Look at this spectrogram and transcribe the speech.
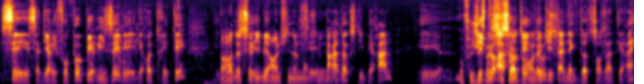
c'est, c'est-à-dire, il faut paupériser les, les retraités. paradoxe libéral, finalement. C'est le paradoxe libéral. Et si je peux raconter une petite anecdote sans intérêt,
